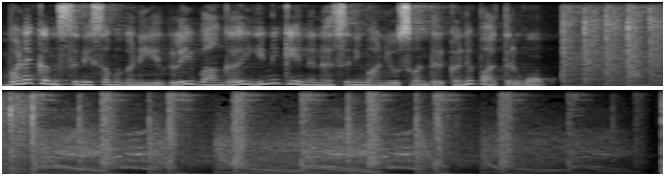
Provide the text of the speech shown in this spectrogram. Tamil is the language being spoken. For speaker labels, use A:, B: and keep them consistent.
A: வணக்கம் சினி சமூக நேயர்களே வாங்க இன்னைக்கு என்னென்ன சினிமா நியூஸ் வந்திருக்குன்னு பார்த்துருவோம்.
